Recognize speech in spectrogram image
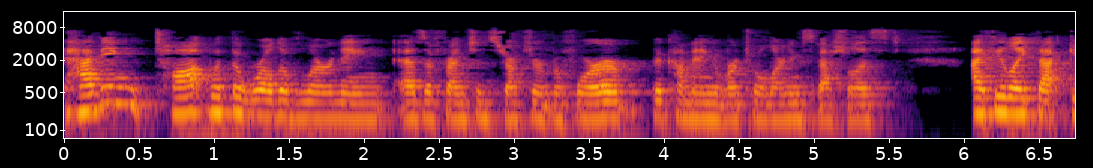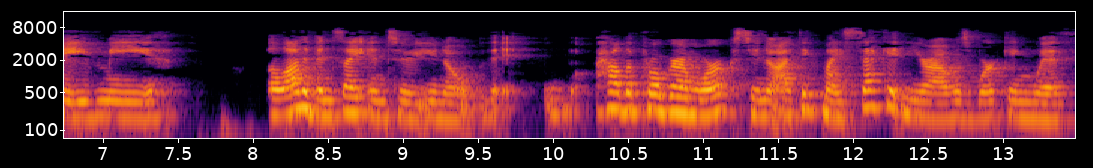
having taught with the world of learning as a French instructor before becoming a virtual learning specialist, I feel like that gave me a lot of insight into, you know, the, how the program works. You know, I think my second year I was working with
